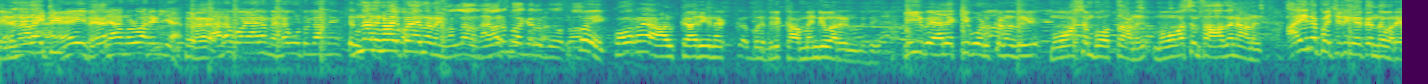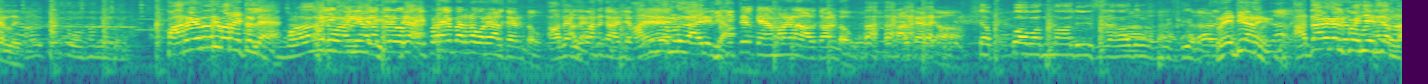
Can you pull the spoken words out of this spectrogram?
പെരുന്നാളായിട്ട് ഞാൻ അങ്ങോട്ട് പറയില്ല വില പോയാലും വില കൂട്ടില്ലാന്ന്. എന്താണ് നിങ്ങളെ അഭിപ്രായം ഇപ്പൊ കുറെ ആൾക്കാർ ഇങ്ങനെ ഇതിൽ കമന്റ് പറയുന്നത് ഈ വിലക്ക് കൊടുക്കണത് മോശം പോത്താണ് മോശം സാധനമാണ്. അതിനെ പറ്റിട്ട് നിങ്ങൾക്ക് എന്താ പറയാനുള്ളത്? പറയണവര് പറയട്ടല്ലേ? അഭിപ്രായം പറഞ്ഞ കുറെ ആൾക്കാരുണ്ടാവും. കാര്യമില്ല. നമ്മൾ കാര്യമില്ല. ഡിജിറ്റൽ ആൾക്കാരുണ്ടാവും. റെഡിയാണ് റെഡിയാണ് അതാണ് കൽപ്പഞ്ചേരി ചന്ത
